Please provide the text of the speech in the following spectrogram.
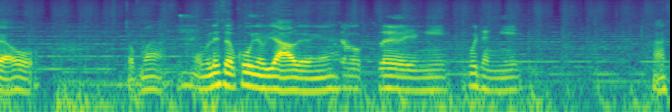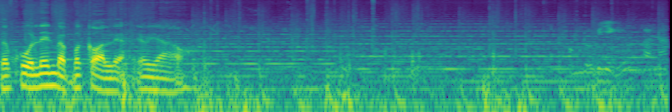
แล้ว จบมาก ผมไม่เล่นเซิร์ฟคูณยาวๆเลยอย่างเงี้ยจบเลยอย่างนี้ พูดอย่างนี้ หาเซิร์ฟคูณเล่นแบบเมื่อก่อนเลยอะยาวผมดูพี่หญิงลูกก่อนนะ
